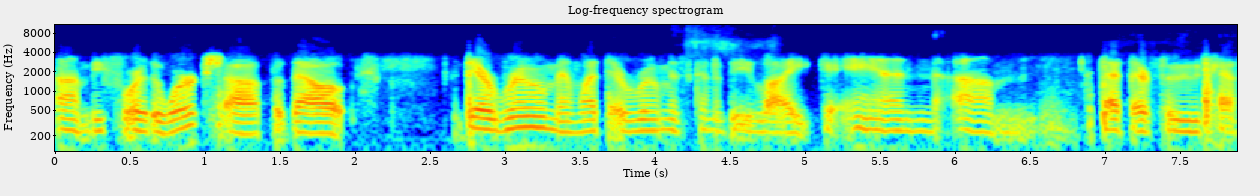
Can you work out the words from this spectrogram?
um, before the workshop about their room and what their room is going to be like and um that their food has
